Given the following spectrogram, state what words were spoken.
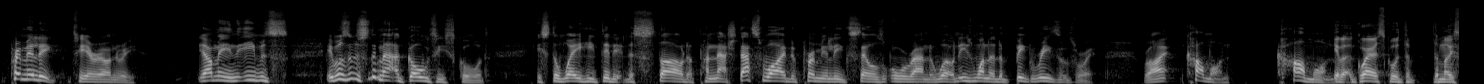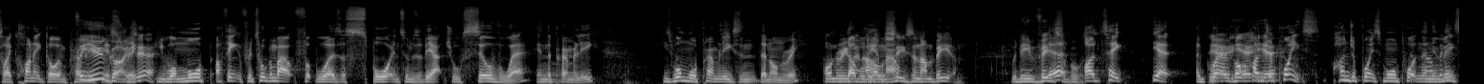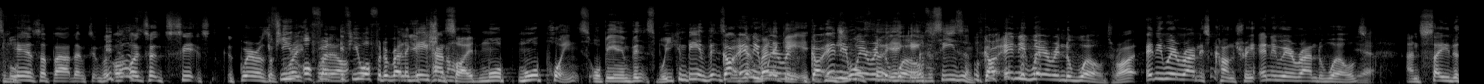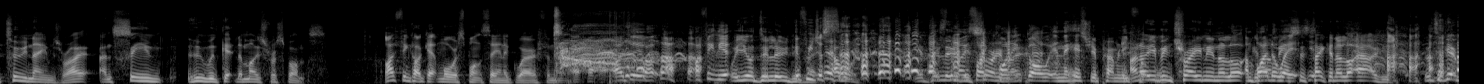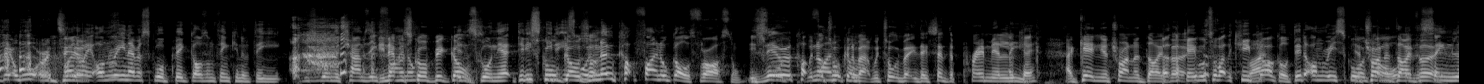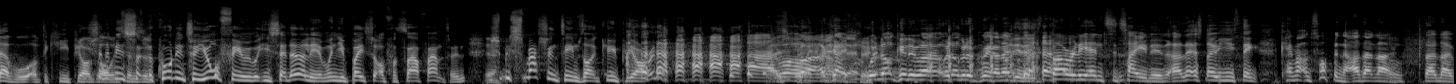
Premier League, Thierry Henry. Yeah, I mean, he was. It wasn't just the amount of goals he scored; it's the way he did it, the style, the panache. That's why the Premier League sells all around the world. He's one of the big reasons for it, right? Come on, come on. Yeah, but Aguero scored the, the most iconic goal in Premier League. For you League guys, yeah. He won more. I think if we're talking about football as a sport in terms of the actual silverware in the mm. Premier League, he's won more Premier Leagues than, than Henry. Henry double went the the whole amount. season unbeaten with the Yeah, Invincibles. I'd take yeah. Aguero Yeah, got yeah, 100 yeah. points. 100 points more important than Nobody Invincibles. cares about that. It oh, oh, does. so, see, Aguero's If a you great offered player, if you offered a relegation cannot- side more more points or being invincible, you can be invincible. Go and get anywhere, relegated. in, go You can draw anywhere in the world. a season. Go anywhere in the world, right? Anywhere around this country, anywhere around the world, and say the two names, right? And see who would get the most response. I think I'd get more response saying Aguero for me. I, I, do. I, I think the, Well, you're deluded. If we mate. just- Come on. You're the most Sorry, iconic mate. goal in the history of Premier League. I know you've been training a lot. And by the what I mean? way, it's y- taking a lot out of you. Let's get a bit of water into By you. By the way, Henry never scored big goals. I'm thinking of the he in the Champions League He never final. scored big Didn't goals. score in the, did he, He score scored he goals scored no cup final goals for Arsenal. Zero cup We're not final talking goals. about. We're talking about. They said the Premier League. Okay. Again, you're trying to divert. But, okay, we'll talk about the QPR Right? goal. Did Henry score You're a goal at the same level of the QPR goal? been, in terms of, according to your theory, what you said earlier, when you base it off of Southampton, you should be smashing teams like QPR, innit? Right, okay, we're not going to uh, we're not going to agree on any of these. Thoroughly entertaining. Uh, let us know who you think came out on top in that. I don't know. Don't know.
